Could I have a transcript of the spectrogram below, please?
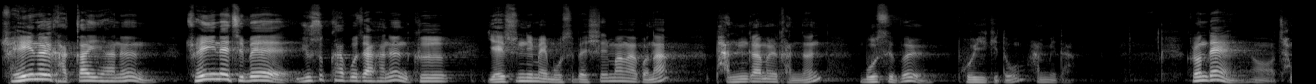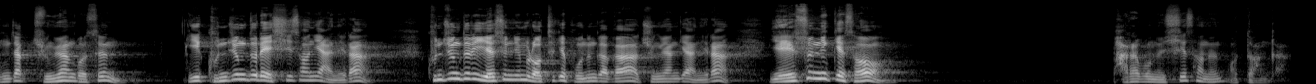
죄인을 가까이 하는 죄인의 집에 유숙하고자 하는 그 예수님의 모습에 실망하거나 반감을 갖는 모습을 보이기도 합니다. 그런데 어, 정작 중요한 것은 이 군중들의 시선이 아니라 군중들이 예수님을 어떻게 보는가가 중요한 게 아니라 예수님께서 바라보는 시선은 어떠한가?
